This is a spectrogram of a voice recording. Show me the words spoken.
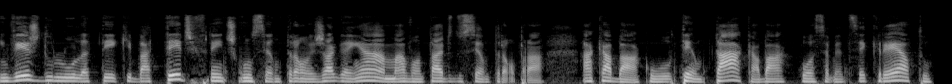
Em vez do Lula ter que bater de frente com o Centrão e já ganhar a má vontade do Centrão para acabar com, tentar acabar com o orçamento secreto,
